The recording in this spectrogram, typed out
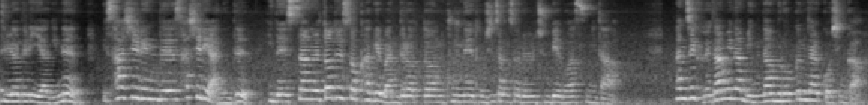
들려드릴 이야기는 사실인 듯 사실이 아닌 듯 이 넷상을 떠들썩하게 만들었던 국내 도시 전설을 준비해 보았습니다. 단지 괴담이나 민담으로 끝날 것인가?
